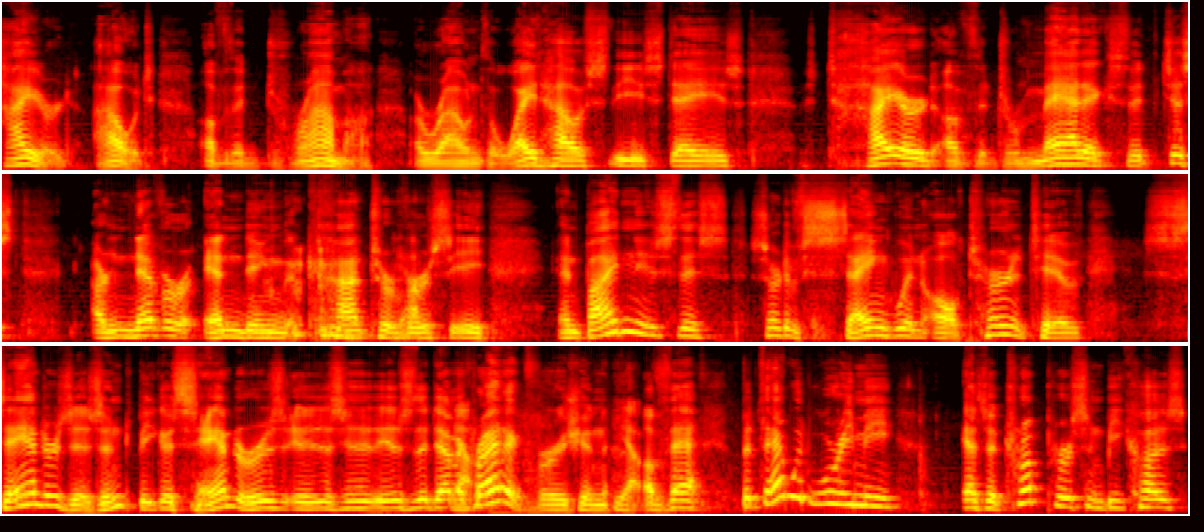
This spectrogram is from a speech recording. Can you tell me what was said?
tired out of the drama around the White House these days, tired of the dramatics that just are never ending, the controversy. And Biden is this sort of sanguine alternative. Sanders isn't because Sanders is is the Democratic version Yeah. of that. But that would worry me as a Trump person because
